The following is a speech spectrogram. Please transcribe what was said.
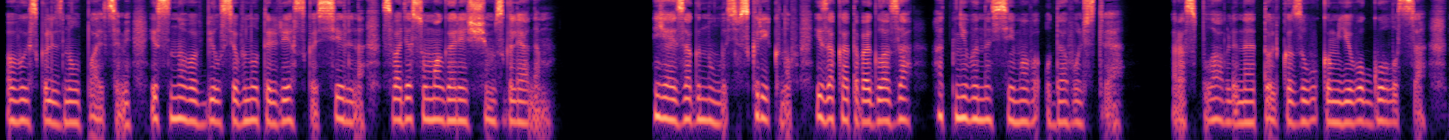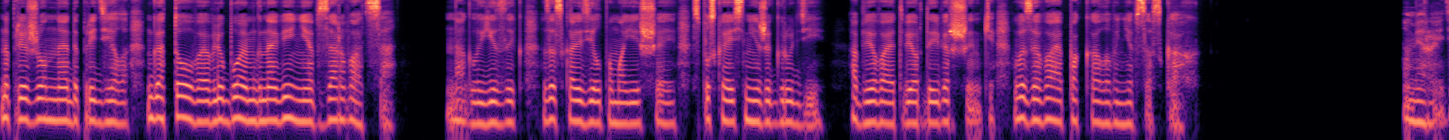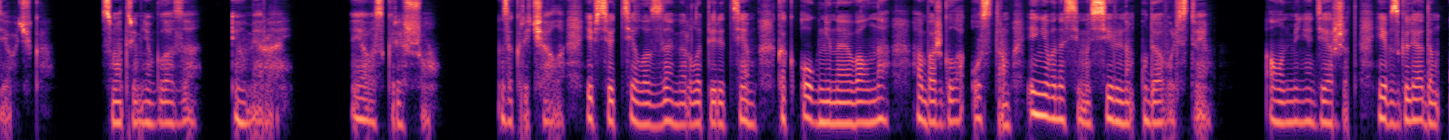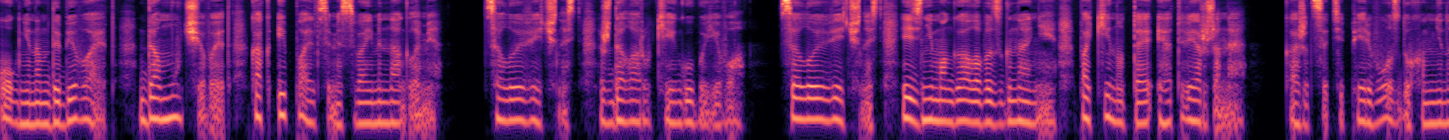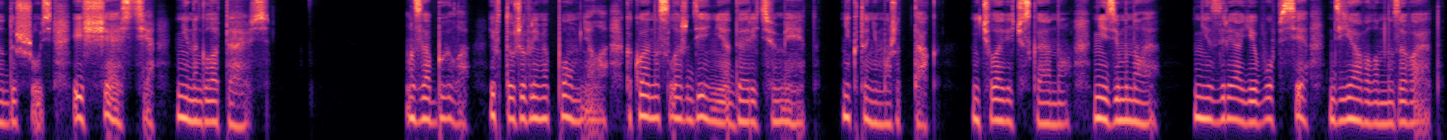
выскользнул пальцами и снова вбился внутрь резко, сильно, сводя с ума горящим взглядом. Я изогнулась, вскрикнув и закатывая глаза от невыносимого удовольствия, расплавленная только звуком его голоса, напряженная до предела, готовая в любое мгновение взорваться. Наглый язык заскользил по моей шее, спускаясь ниже к груди, обвивая твердые вершинки, вызывая покалывание в сосках. Умирай, девочка. Смотри мне в глаза и умирай. Я воскрешу. Закричала, и все тело замерло перед тем, как огненная волна обожгла острым и невыносимо сильным удовольствием а он меня держит и взглядом огненным добивает, домучивает, как и пальцами своими наглыми. Целую вечность ждала руки и губы его. Целую вечность изнемогала в изгнании, покинутая и отверженная. Кажется, теперь воздухом не надышусь и счастья не наглотаюсь. Забыла, и в то же время помнила, какое наслаждение дарить умеет. Никто не может так. Не человеческое оно, не земное. Не зря его все дьяволом называют.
